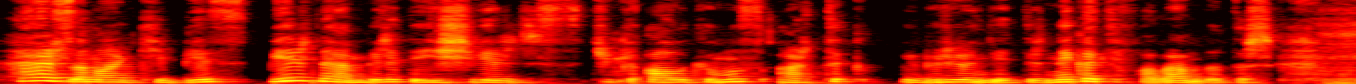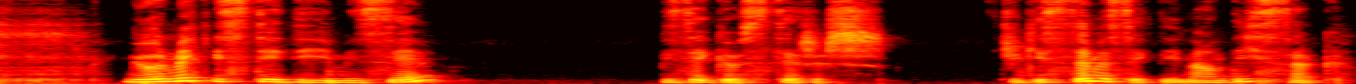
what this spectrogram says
her zamanki biz birdenbire değişiveririz. Çünkü algımız artık öbür yöndedir, negatif alandadır. Görmek istediğimizi bize gösterir. Çünkü istemesek de inandıysak,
